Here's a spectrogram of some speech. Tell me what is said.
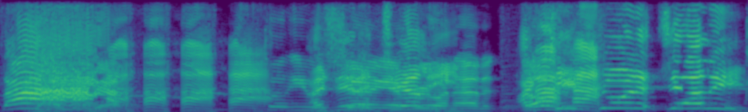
Ah! I thought you were I did showing it, Jelly. how to. I keep doing it, Jelly.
